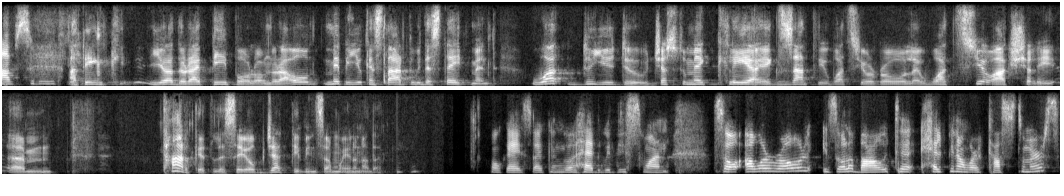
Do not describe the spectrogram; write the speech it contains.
Absolutely. I think you are the right people on the right. Oh, maybe you can start with a statement. What do you do, just to make clear exactly what's your role and what's your actually um, target, let's say, objective in some way or another? Okay, so I can go ahead with this one. So our role is all about uh, helping our customers,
